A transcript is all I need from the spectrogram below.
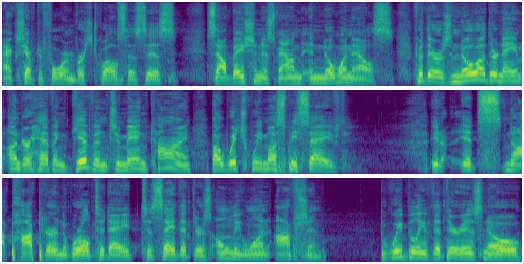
Acts chapter 4 and verse 12 says this Salvation is found in no one else, for there is no other name under heaven given to mankind by which we must be saved. You know, it's not popular in the world today to say that there's only one option. But we believe that there is no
